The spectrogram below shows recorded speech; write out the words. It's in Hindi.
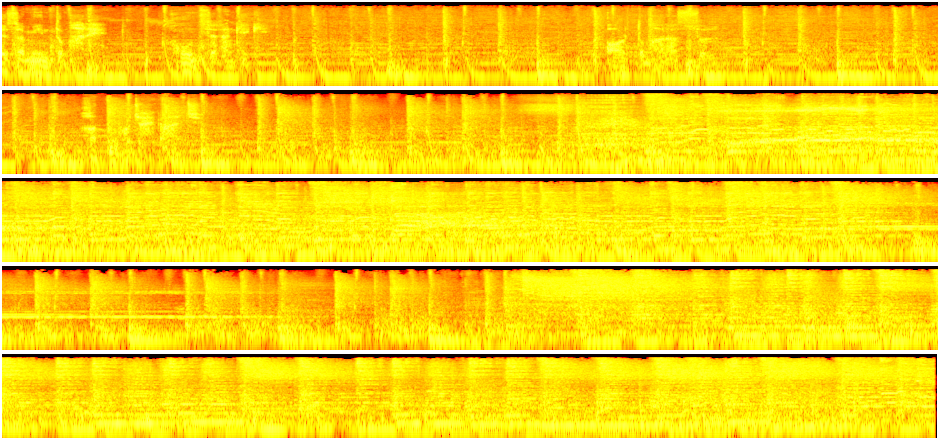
ये ज़मीन तुम्हारे खून से रंगेगी। और तुम्हारा जुल्म खत्म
